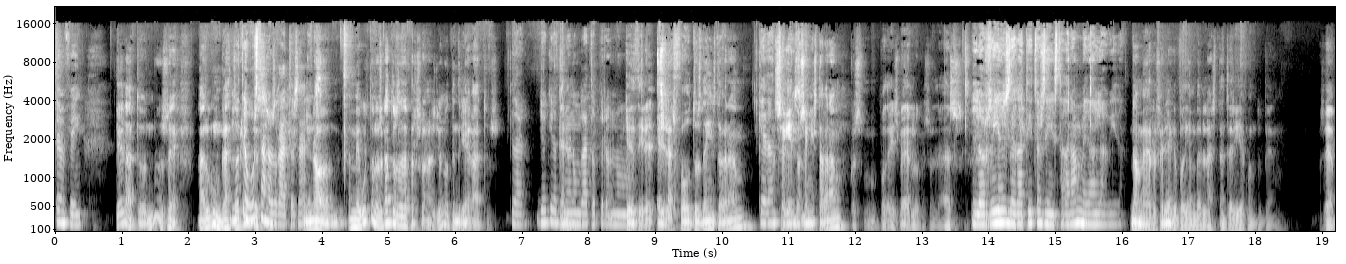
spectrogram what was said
En fin. ¿Qué gato? No sé. ¿Algún gato? ¿No te gustan sí. los gatos, Alex? No, me gustan los gatos de otras personas. Yo no tendría gatos. Claro, yo quiero tener un gato, pero no. Quiero decir, en- las fotos de Instagram, seguiéndose chulísimos. en Instagram, pues podréis ver lo que son las. Los reels de gatitos de Instagram me dan la vida. No, me refería a que podían ver la estantería cuando vean. O sea,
